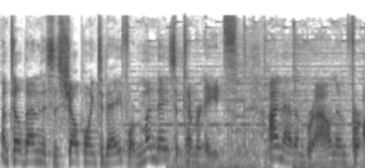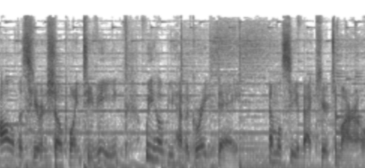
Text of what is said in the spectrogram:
Until then, this is ShellPoint Today for Monday, September 8th. I'm Adam Brown, and for all of us here at ShellPoint TV, we hope you have a great day, and we'll see you back here tomorrow.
